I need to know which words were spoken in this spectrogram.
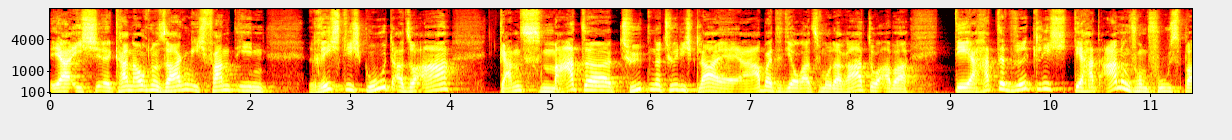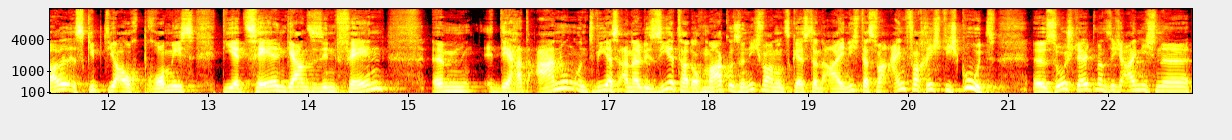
Ja, ich äh, kann auch nur sagen, ich fand ihn richtig gut. Also A, ganz smarter Typ natürlich, klar, er arbeitet ja auch als Moderator, aber der hatte wirklich, der hat Ahnung vom Fußball. Es gibt ja auch Promis, die erzählen gern, sie sind Fan. Ähm, der hat Ahnung und wie er es analysiert hat, auch Markus und ich waren uns gestern einig, das war einfach richtig gut. Äh, so stellt man sich eigentlich eine,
